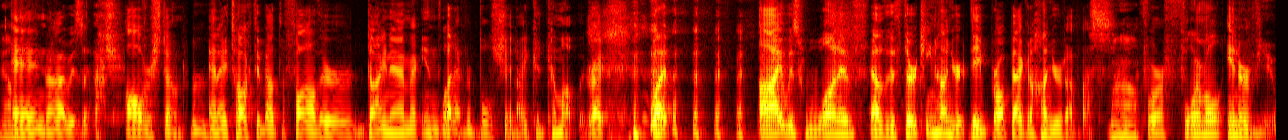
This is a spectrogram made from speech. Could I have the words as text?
Yeah. And I was like, "Ugh, Oliver Stone. Hmm. And I talked about the father dynamic and whatever bullshit I could come up with, right? But I was one of, of the 1,300, they brought back 100 of us Wow. for a formal interview.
